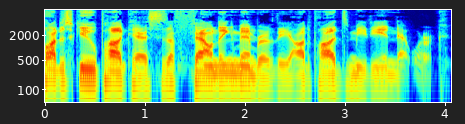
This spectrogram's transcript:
Pod Askew Podcast is a founding member of the Odd Pods Media Network.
